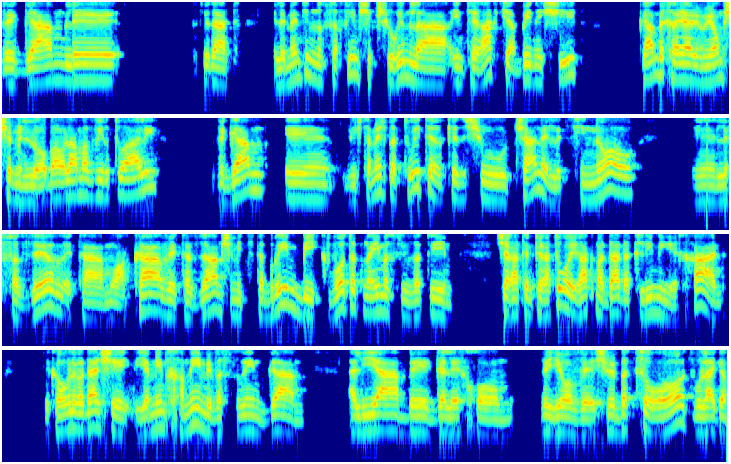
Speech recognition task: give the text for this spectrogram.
וגם ל... את יודעת, אלמנטים נוספים שקשורים לאינטראקציה הבין-אישית, גם בחיי היום-יום שהם לא בעולם הווירטואלי, וגם אה, להשתמש בטוויטר כאיזשהו channel, צינור, אה, לפזר את המועקה ואת הזעם שמצטברים בעקבות התנאים הסביבתיים. שהרי הטמפרטורה היא רק מדד אקלימי אחד, וקרוב לוודאי שימים חמים מבשרים גם עלייה בגלי חום ויובש ובצורות, ואולי גם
